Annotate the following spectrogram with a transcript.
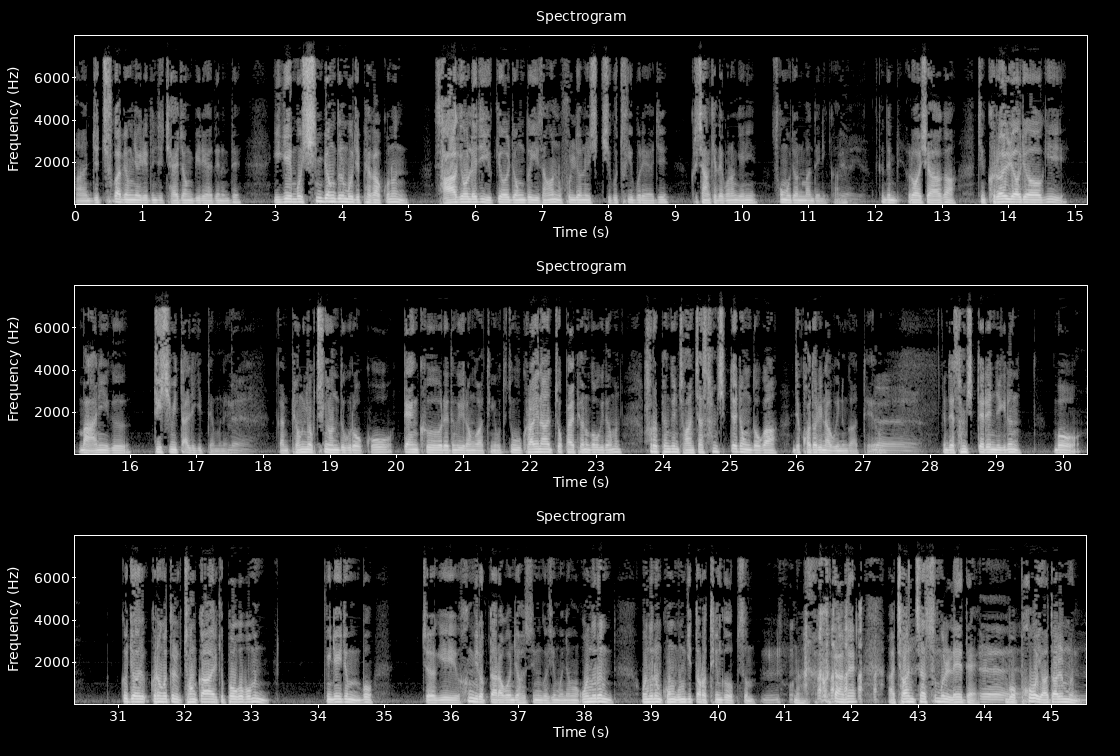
어, 이제 추가 병력이라든지 재정비를 해야 되는데 이게 뭐 신병들 모집해 갖고는 4개월 내지 6개월 정도 이상은 훈련을 시키고 투입을 해야지 그렇지 않게 되고는 괜히 소모전만 되니까. 예, 예. 근데 러시아가 지금 그럴 여력이 많이 그 뒷심이 딸리기 때문에. 네. 그러니까 병력 충원도 그렇고 탱크라든가 이런 거 같은 경우도 지금 우크라이나 쪽 발표하는 거 보게 되면 하루 평균 전차 30대 정도가 이제 거덜이 나고 있는 것 같아요. 네. 근데 30대라는 얘기는 뭐 그저 그런 것들 정가 이렇게 보고 보면 굉장히 좀 뭐 저기 흥미롭다라고 이제 할 수 있는 것이 뭐냐면 오늘은 오늘은 공군기 떨어뜨린 거 없음. 음. 그 다음에 아, 전차 24대, 예. 뭐포 8문,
